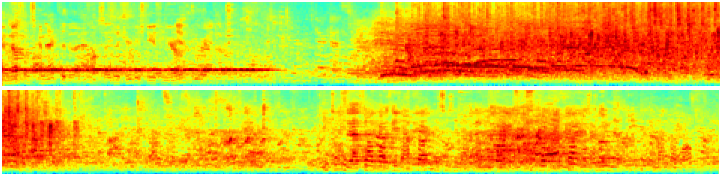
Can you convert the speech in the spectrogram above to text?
And nothing's connected to the house, is it? You're just using your own. laptop off, the laptop, this is the laptop. The laptop is doing that, take the laptop off.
